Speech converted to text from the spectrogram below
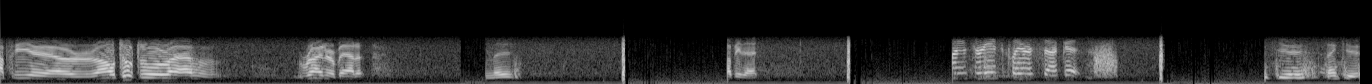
up here. I'll talk to uh, Rona about it. Move. Copy that. 1 3 is clear circuit. Thank you. Thank you.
